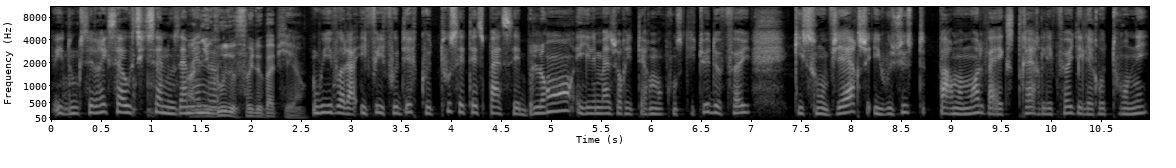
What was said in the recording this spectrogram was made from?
Et donc c'est vrai que ça aussi ça nous amène un igloo de feuilles de papier. Hein. Oui voilà, il faut il faut dire que tout cet espace est blanc et il est majoritairement constitué de feuilles qui sont vierges et où juste par moment elle va extraire les feuilles et les retourner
